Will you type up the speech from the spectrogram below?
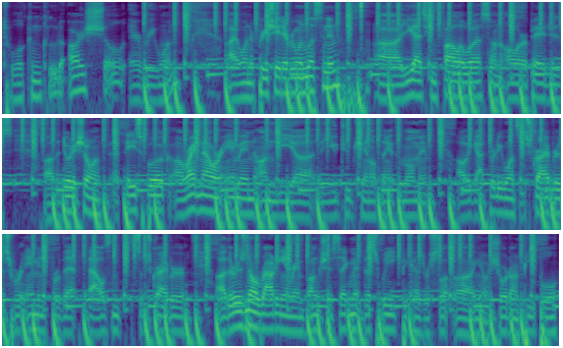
That will conclude our show, everyone. I want to appreciate everyone listening. Uh, you guys can follow us on all our pages. Uh, the Dougherty Show on uh, Facebook. Uh, right now, we're aiming on the uh, the YouTube channel thing at the moment. Uh, we got 31 subscribers. We're aiming for that thousandth subscriber. Uh, there is no rowdy and rambunctious segment this week because we're you know short on people.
